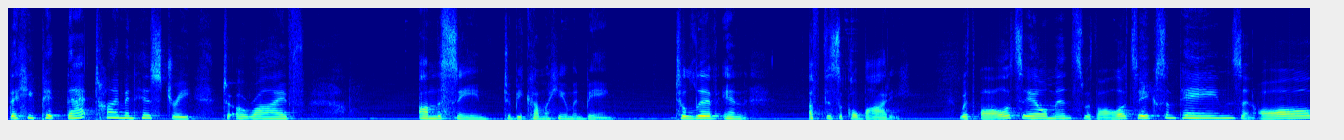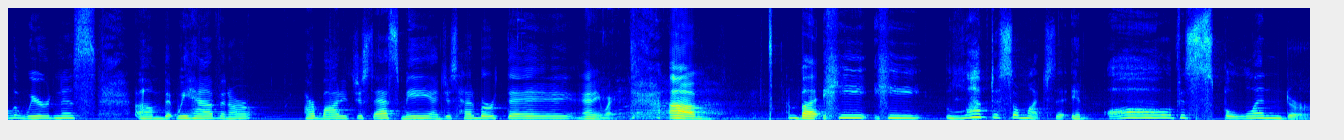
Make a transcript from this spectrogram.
that he picked that time in history to arrive on the scene to become a human being, to live in a physical body? With all its ailments, with all its aches and pains, and all the weirdness um, that we have in our, our bodies. Just ask me, I just had a birthday. Anyway. Um, but he, he loved us so much that in all of his splendor,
